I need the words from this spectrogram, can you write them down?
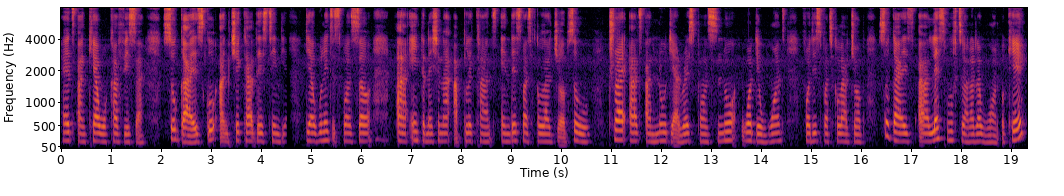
health and care worker visa. So guys go and check out this thing. They, are willing to sponsor uh international applicants in this particular job. So try out and know their response know what they want for this particular job. So guys uh let's move to another one okay?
